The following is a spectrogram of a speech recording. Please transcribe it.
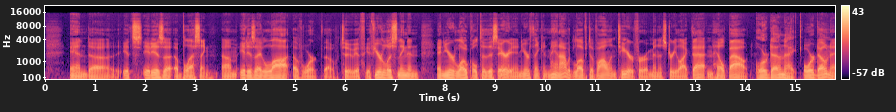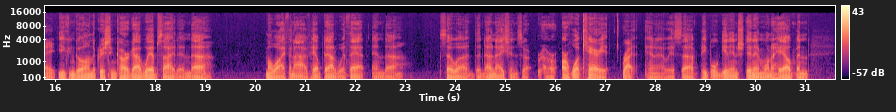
And uh, it's it is a, a blessing. Um, it is a lot of work, though, too. If if you're listening and and you're local to this area and you're thinking, man, I would love to volunteer for a ministry like that and help out Or donate. or donate. You can go on the Christian Car Guy website, and uh, my wife and I have helped out with that. And uh, so uh, the donations are, are, are what carry it. Right. You know, it's uh, people get interested and want to help, and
